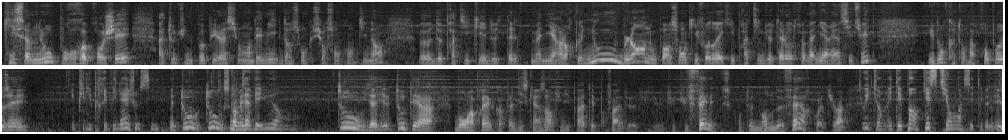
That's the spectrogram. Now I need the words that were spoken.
Qui sommes-nous pour reprocher à toute une population endémique sur son continent euh, de pratiquer de telle manière, alors que nous, Blancs, nous pensons qu'il faudrait qu'ils pratiquent de telle autre manière, et ainsi de suite Et donc quand on m'a proposé, Et puis les privilèges aussi. mais tout, tout, Tout ce non, que tu avais eu en... tout, il y a- il y a- tout est à... Bon, après, quand tu as 10-15 ans, tu dis pas à tes... Enfin, tu, tu- tu- tu fais ce qu'on te demande de faire, quoi, tu vois. Oui, tu ne remettais pas en question à cette Et- époque-là.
